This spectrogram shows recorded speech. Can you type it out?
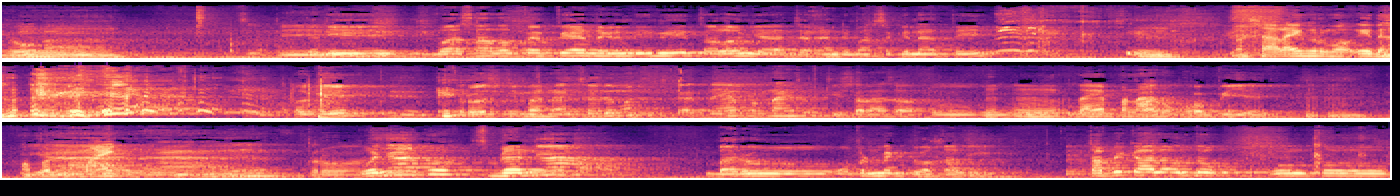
Yo. Hmm. Jadi, Jadi buat satpol pp yang dengan ini tolong ya jangan dimasukin hati. Hmm. Masalahnya ngerungok itu. Oke, terus di mana aja tuh mas? Katanya pernah itu di salah satu katanya pernah. warung kopi ya. Open Ya, mic. nah. Hmm, terus Pokoknya aku sebenarnya baru open mic dua kali. Tapi kalau untuk untuk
